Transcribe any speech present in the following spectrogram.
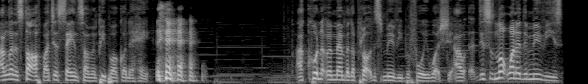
I'm going to start off by just saying something people are going to hate. I couldn't remember the plot of this movie before we watched it. I, this is not one of the movies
